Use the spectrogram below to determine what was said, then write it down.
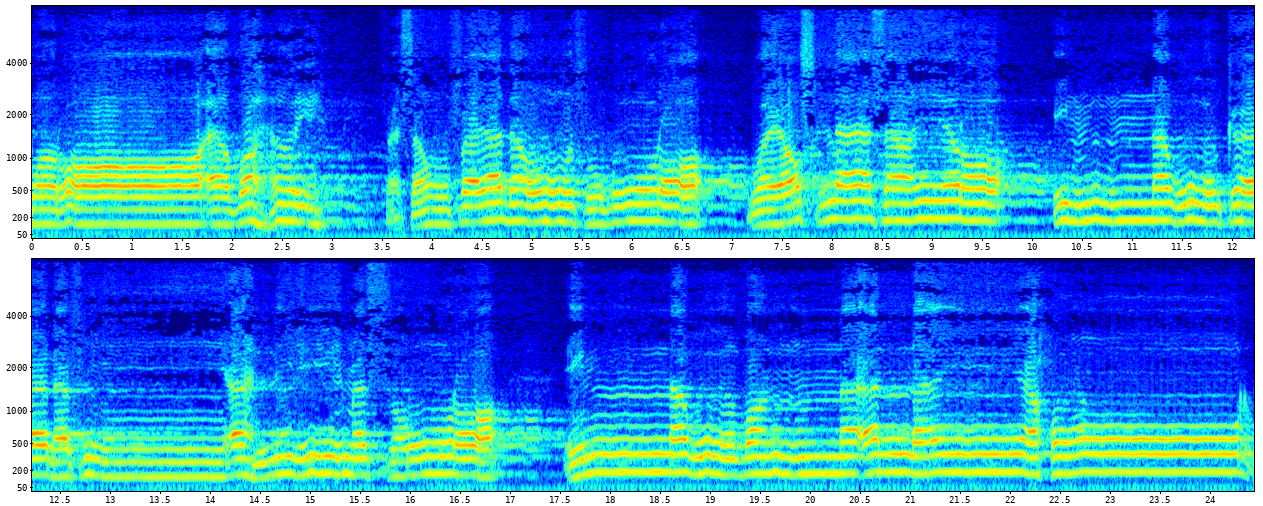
وَرَاءَ ظَهْرِهِ فَسَوْفَ يَدْعُو ثُبُورًا وَيَصْلَىٰ سَعِيرًا. إِنَّهُ كَانَ فِي أَهْلِهِ مَسْرُورًا. إِنَّهُ ظَنَّ أَن لَّن يَحُورَ.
